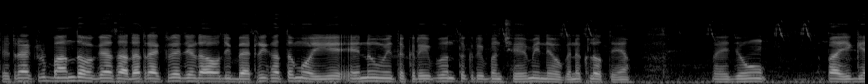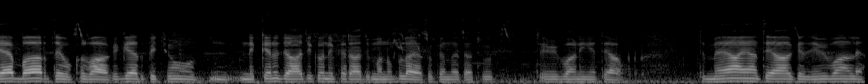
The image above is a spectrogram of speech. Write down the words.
ਤੇ ਟਰੈਕਟਰ ਬੰਦ ਹੋ ਗਿਆ ਸਾਡਾ ਟਰੈਕਟਰ, ਜਿਹੜਾ ਉਹਦੀ ਬੈਟਰੀ ਖਤਮ ਹੋਈ ਹੈ ਇਹਨੂੰ ਵੀ ਤਕਰੀਬਨ ਤਕਰੀਬਨ 6 ਮਹੀਨੇ ਹੋ ਗਏ ਨੇ ਖਲੋਤੇ ਆ। ਬਈ ਜੋ ਭਾਈ ਗਿਆ ਬਾਹਰ ਤੇ ਉਹ ਖਲਵਾ ਕੇ ਗਿਆ ਤੇ ਪਿੱਛੋਂ ਨਿੱਕੇ ਨੂੰ ਜਾ ਚ ਨਹੀਂ ਫਿਰ ਅੱਜ ਮੈਨੂੰ ਬੁਲਾਇਆ, ਸੋ ਕਹਿੰਦਾ, ਚਾਚੂ, ਜਿਵੇਂ ਬਾਣੀ ਹੈ ਤੇ ਆਓ। ਤੇ ਮੈਂ ਆਇਆ ਤੇ ਆ ਕੇ ਜਿਵੇਂ ਬਾਣ ਲਿਆ।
